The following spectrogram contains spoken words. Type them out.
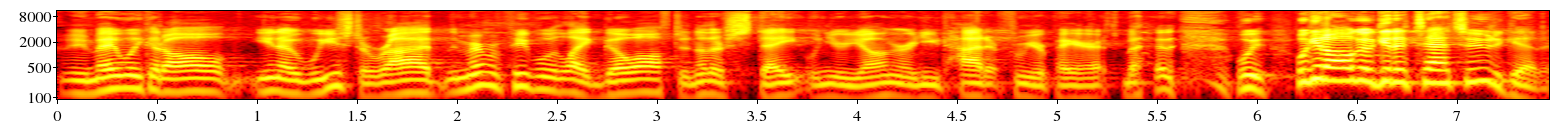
I mean, maybe we could all, you know, we used to ride. Remember, people would like go off to another state when you're younger and you'd hide it from your parents. But we, we could all go get a tattoo together.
